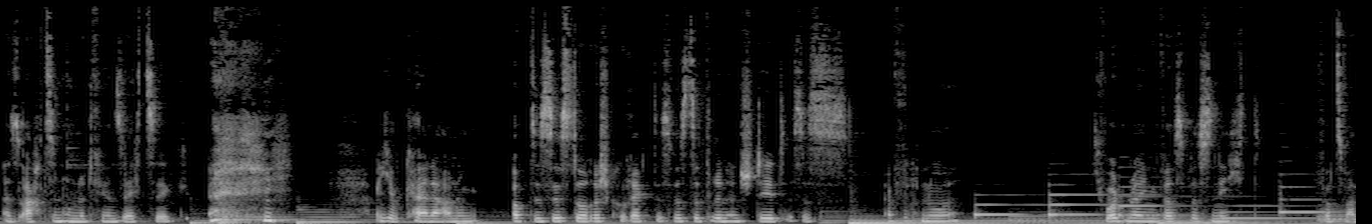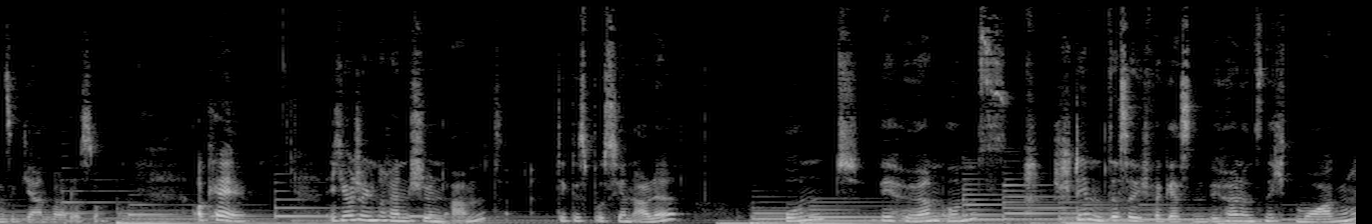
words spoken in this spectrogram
Also 1864. ich habe keine Ahnung, ob das historisch korrekt ist, was da drinnen steht. Es ist einfach nur. Ich wollte nur irgendwas, was nicht vor 20 Jahren war oder so. Okay, ich wünsche euch noch einen schönen Abend. Dickes Bussi an alle. Und wir hören uns. Stimmt, das habe ich vergessen. Wir hören uns nicht morgen,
